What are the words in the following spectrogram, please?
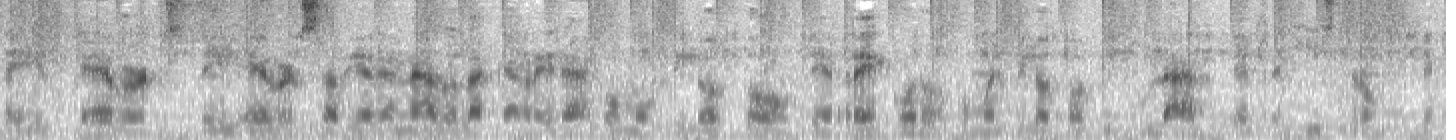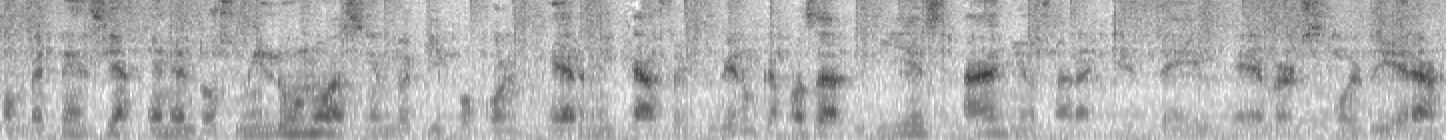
Dale Everts. Dale Everts había ganado la carrera como piloto de récord como el piloto titular del registro de competencia en el 2001 haciendo equipo con Ernie Castro y tuvieron que pasar 10 años para que Dale Everts volviera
